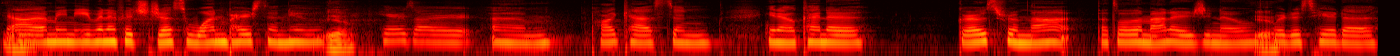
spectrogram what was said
yeah, I mean, even if it's just one person who? Yeah. hears our um, podcast and you know kind of grows from that that's all that matters you know Yeah. we're just here to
